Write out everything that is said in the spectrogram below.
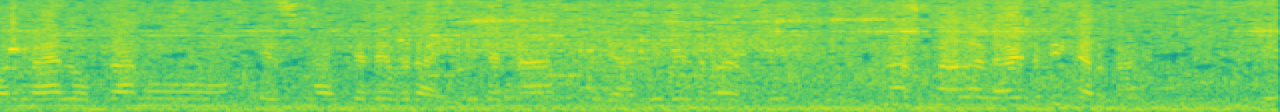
ਔਰ ਮੈਂ ਲੋਕਾਂ ਨੂੰ ਇਸ ਮੌਕੇ ਤੇ ਵਧਾਈ ਵੀ ਦਿੰਦਾ, ਪੰਜਾਬੀ ਦੇ ਦਿਵਸ ਦੀ ਪਲੱਸ ਨਾਲ ਅਲਰਟ ਵੀ ਕਰਦਾ। ਕਿ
